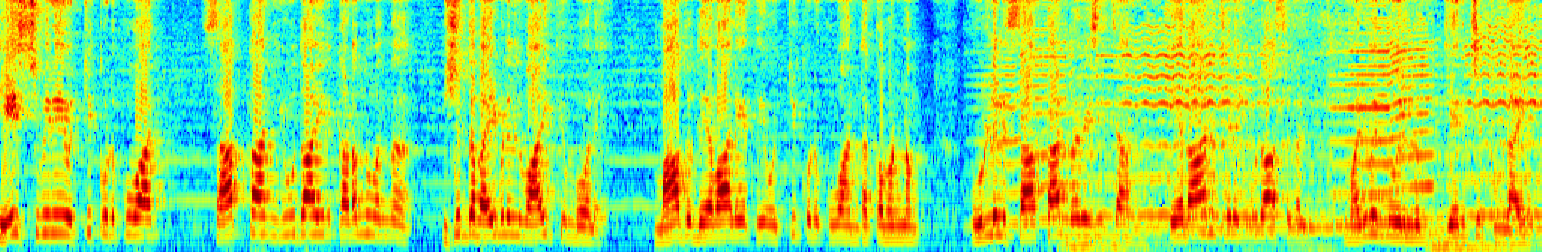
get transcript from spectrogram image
യേശുവിനെ ഒറ്റിക്കൊടുക്കുവാൻ സാത്താൻ യൂതായിൽ കടന്നുവെന്ന് വിശുദ്ധ ബൈബിളിൽ വായിക്കും പോലെ മാതൃദേവാലയത്തെ ഒറ്റിക്കൊടുക്കുവാൻ തക്കവണ്ണം ഉള്ളിൽ സാത്താൻ പ്രവേശിച്ച ഏതാനും ചില യൂദാസുകൾ മഴുവന്നൂരിലും ജനിച്ചിട്ടുണ്ടായിരുന്നു.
